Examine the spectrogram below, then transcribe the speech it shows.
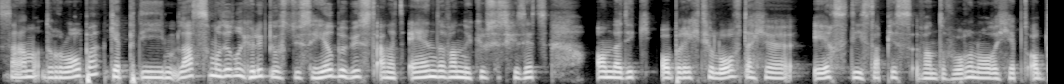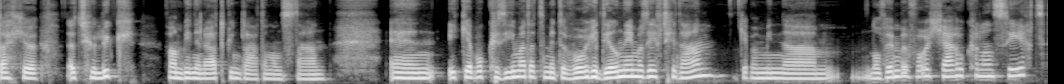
samen doorlopen. Ik heb die laatste module geluk dus, dus heel bewust aan het einde van de cursus gezet, omdat ik oprecht geloof dat je eerst die stapjes van tevoren nodig hebt, opdat je het geluk van binnenuit kunt laten ontstaan. En ik heb ook gezien wat het met de vorige deelnemers heeft gedaan. Ik heb hem in ehm, november vorig jaar ook gelanceerd.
